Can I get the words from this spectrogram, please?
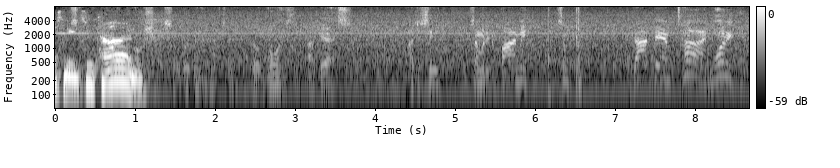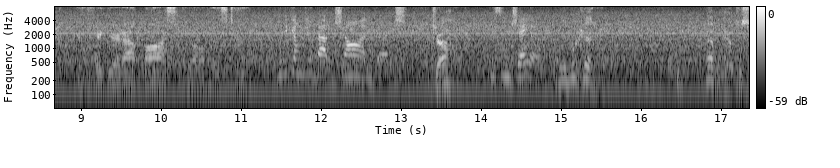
just need some time. so we're gonna have to go north, I guess. I just need somebody to buy me some goddamn time, one of you. You'll figure it out, boss. You always do. What are you gonna do about John, Dutch? John, He's in jail. we will get him. Abigail, just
